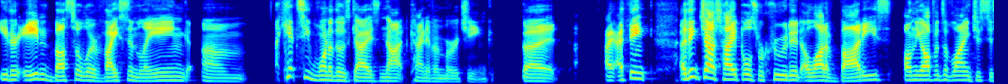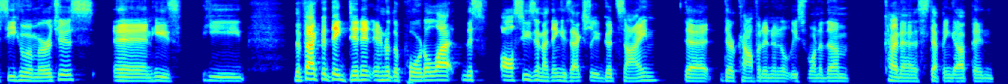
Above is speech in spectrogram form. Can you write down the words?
either Aiden Bustle or Vyson Lang. Um, I can't see one of those guys not kind of emerging. But I, I think I think Josh Heupel's recruited a lot of bodies on the offensive line just to see who emerges, and he's he. The fact that they didn't enter the portal lot this all season, I think, is actually a good sign. that they're confident in at least one of them kind of stepping up and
